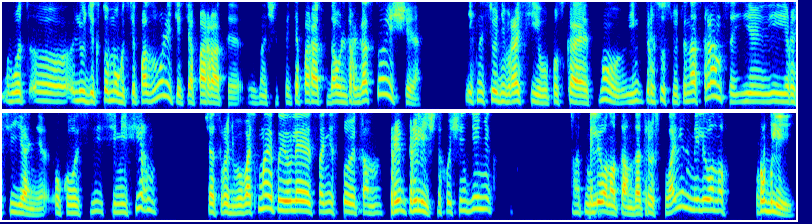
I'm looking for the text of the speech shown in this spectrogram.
вот э, люди, кто могут себе позволить эти аппараты, значит, эти аппараты довольно дорогостоящие, их на сегодня в России выпускают, ну, присутствуют иностранцы и, и россияне, около семи фирм, Сейчас вроде бы восьмая появляется, они стоят там приличных очень денег, от миллиона там до трех с половиной миллионов рублей.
